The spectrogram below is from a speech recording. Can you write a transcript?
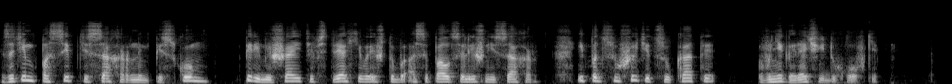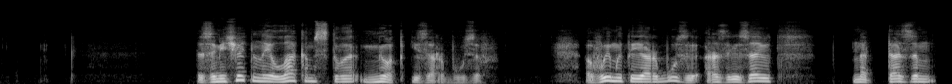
затем посыпьте сахарным песком перемешайте, встряхивая, чтобы осыпался лишний сахар, и подсушите цукаты в негорячей духовке. Замечательное лакомство – мед из арбузов. Вымытые арбузы разрезают над тазом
